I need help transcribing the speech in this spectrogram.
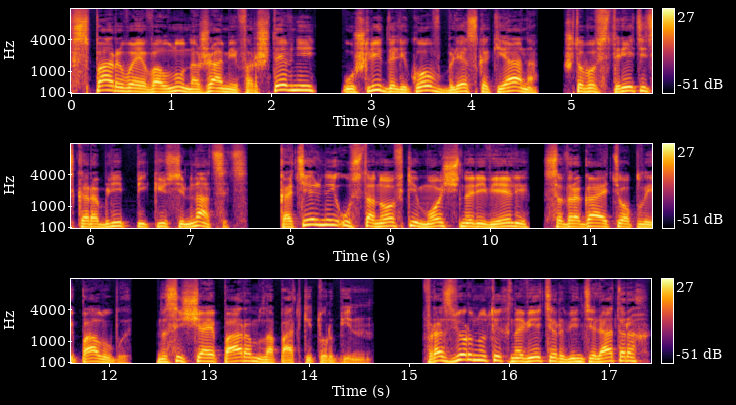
вспарывая волну ножами форштевней, ушли далеко в блеск океана, чтобы встретить корабли ПК-17. Котельные установки мощно ревели, содрогая теплые палубы, насыщая паром лопатки турбин. В развернутых на ветер вентиляторах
